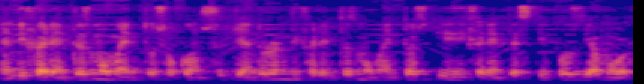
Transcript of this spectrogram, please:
en diferentes momentos o construyéndolo en diferentes momentos y diferentes tipos de amor.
